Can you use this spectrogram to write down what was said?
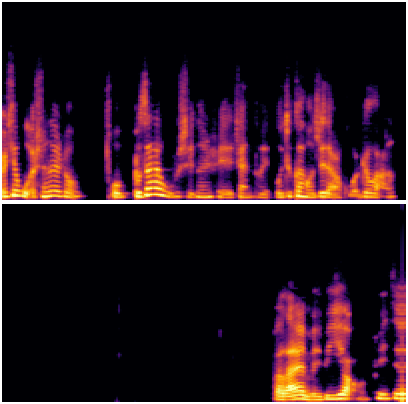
而且我是那种我不在乎谁跟谁站队，我就干我这点活就完了。本来也没必要，毕竟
